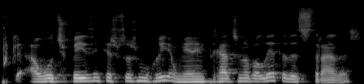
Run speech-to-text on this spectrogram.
porque há outros países em que as pessoas morriam, eram enterrados na baleta das estradas.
